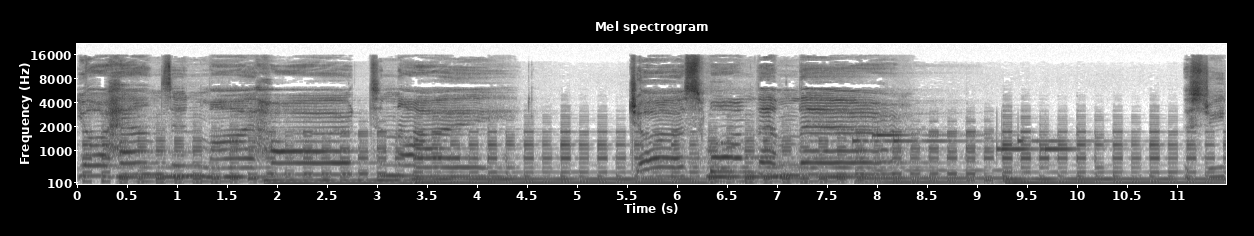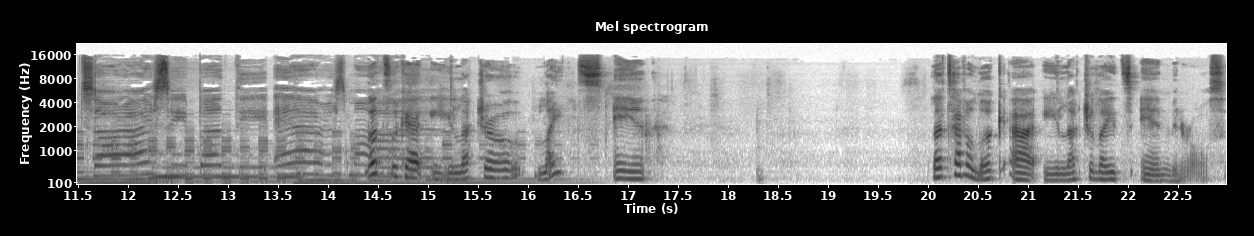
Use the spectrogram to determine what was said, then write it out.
your hands in my heart tonight. Just warm them there. The streets are icy, but the air is. Let's look at electrolytes and let's have a look at electrolytes and minerals.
